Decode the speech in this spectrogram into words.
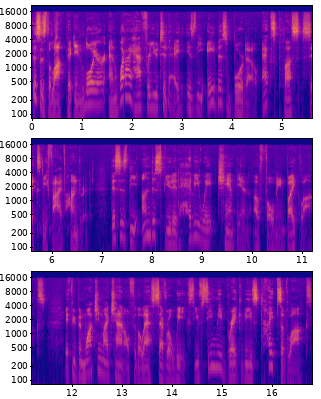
This is the lockpicking lawyer, and what I have for you today is the Abus Bordo X Plus 6500. This is the undisputed heavyweight champion of folding bike locks. If you've been watching my channel for the last several weeks, you've seen me break these types of locks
